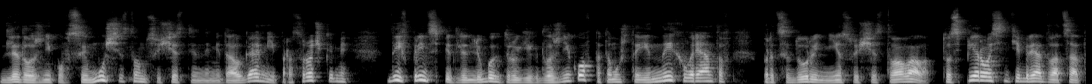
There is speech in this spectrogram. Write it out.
для должников с имуществом, существенными долгами и просрочками, да и в принципе для любых других должников, потому что иных вариантов процедуры не существовало, то с 1 сентября 2020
